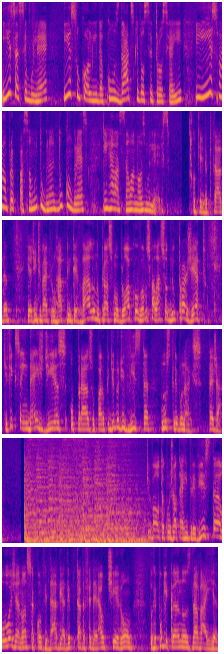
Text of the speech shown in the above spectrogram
Isso é ser mulher, isso colida com os dados que você trouxe aí, e isso é uma preocupação muito grande do Congresso em relação a nós mulheres. Ok, deputada. E a gente vai para um rápido intervalo. No próximo bloco, vamos falar sobre o projeto que fixa em 10 dias o prazo para o pedido de vista nos tribunais. Até já. De volta com JR Entrevista. Hoje a nossa convidada é a deputada federal Tieron, do Republicanos da Bahia.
